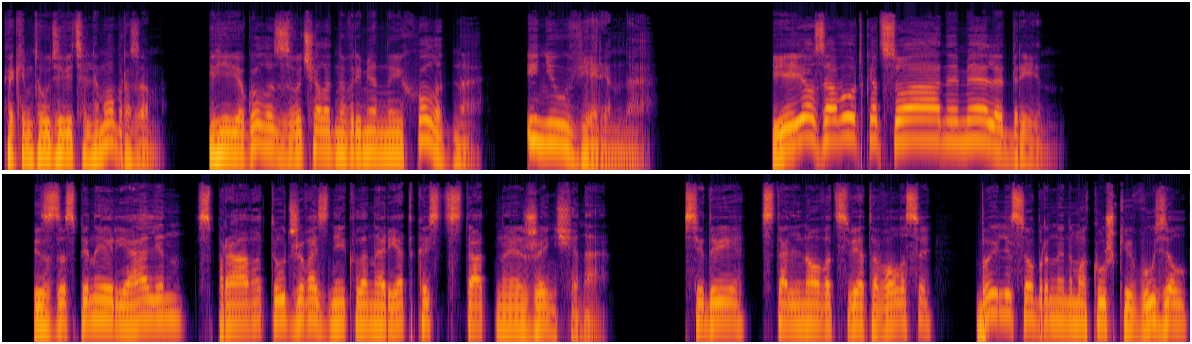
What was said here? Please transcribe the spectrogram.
Каким-то удивительным образом ее голос звучал одновременно и холодно, и неуверенно. «Ее зовут Кацуане Меледрин». Из-за спины Риалин справа тут же возникла на редкость статная женщина. Седые, стального цвета волосы были собраны на макушке в узел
